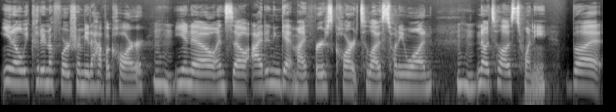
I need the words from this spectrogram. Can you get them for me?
you know, we couldn't afford for me to have a car, mm-hmm. you know, and so I didn't get my first car till I was 21. Mm-hmm. No, till I was 20. But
